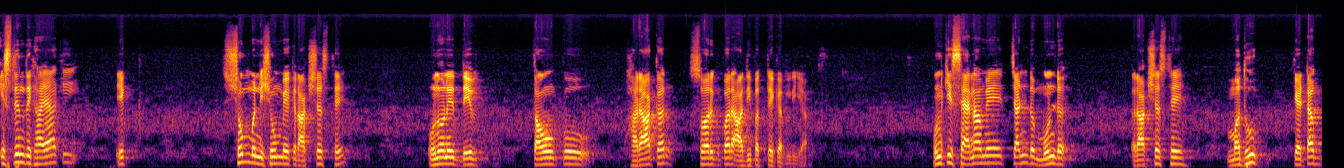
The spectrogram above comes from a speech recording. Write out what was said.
इस दिन दिखाया कि एक शुंभ निशुंभ एक राक्षस थे। उन्होंने देवताओं को हराकर स्वर्ग पर आधिपत्य कर लिया। उनकी सेना में चंड मुंड राक्षस थे। मधु, कैटब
